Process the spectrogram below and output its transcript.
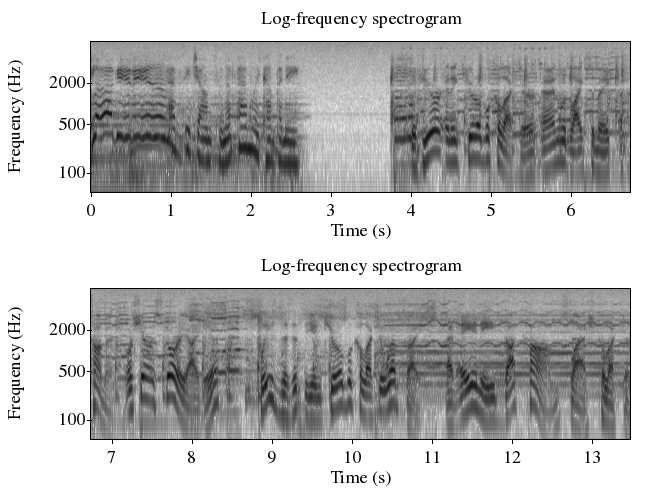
Plug it in! S.C. Johnson, a family company. If you're an incurable collector and would like to make a comment or share a story idea, please visit the Incurable Collector website at A&E.com slash collector.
